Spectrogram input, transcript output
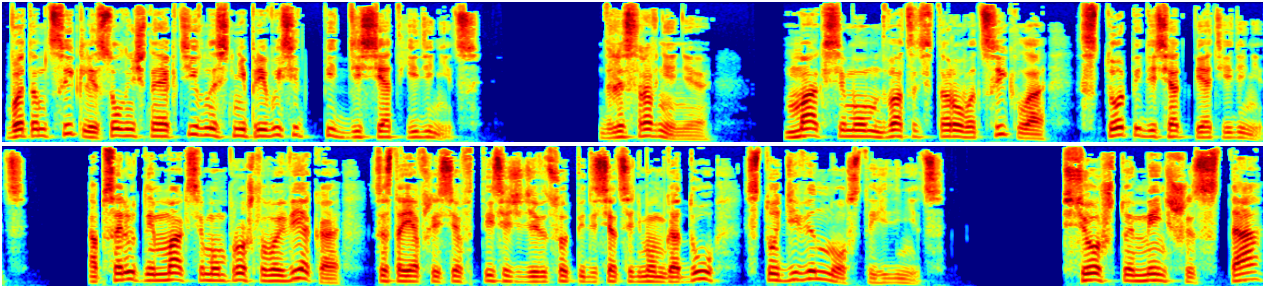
в этом цикле солнечная активность не превысит 50 единиц. Для сравнения, максимум 22-го цикла — 155 единиц. Абсолютный максимум прошлого века, состоявшийся в 1957 году, — 190 единиц. Все, что меньше 100,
